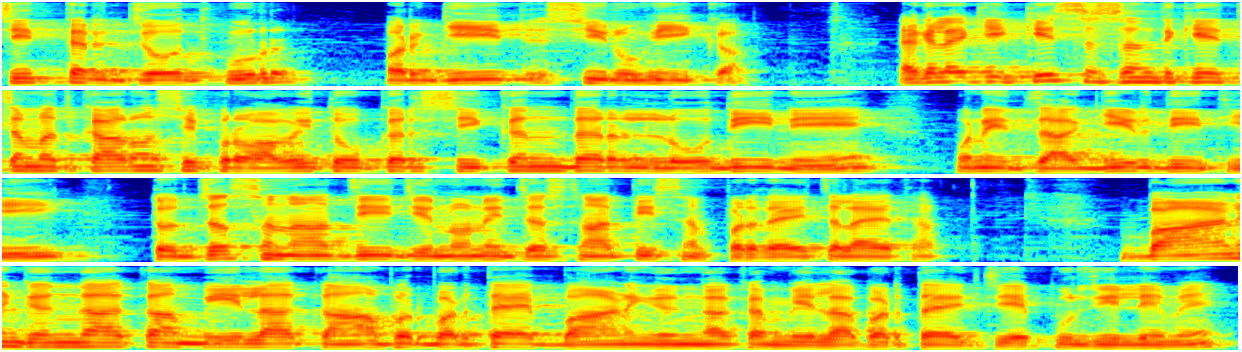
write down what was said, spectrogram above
चित्र जोधपुर और गीत सिरोही का। अगला कि किस संत के चमत्कारों से प्रभावित होकर सिकंदर लोदी ने उन्हें जागीर दी थी? तो जसनाथ जी, जिन्होंने जसनाती संप्रदाय चलाया था। बाण गंगा का मेला कहाँ पर बढ़ता है? बाण गंगा का मेला बढ़ता है जयपुर ज़िले में।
